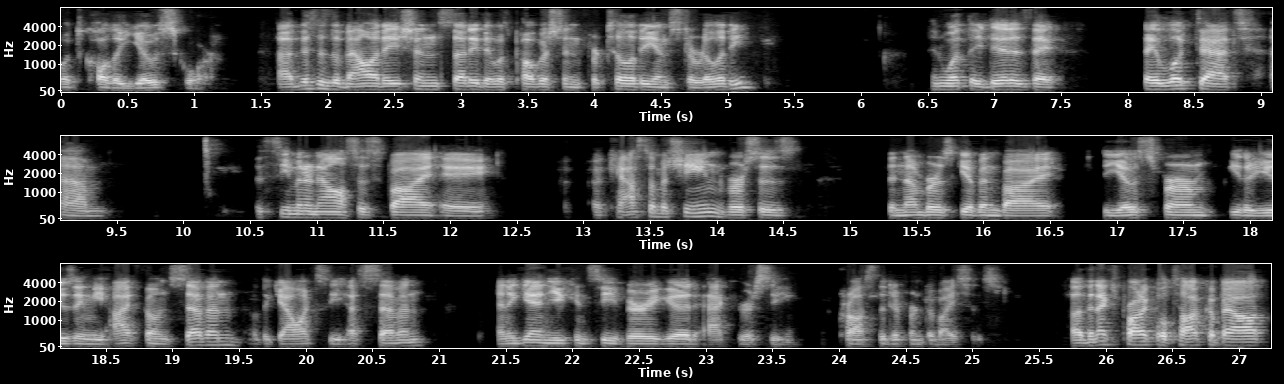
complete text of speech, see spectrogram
what's called a Yo score. Uh, this is a validation study that was published in Fertility and Sterility. And what they did is they they looked at um, the semen analysis by a, a CASA machine versus the numbers given by the YoSperm, either using the iPhone 7 or the Galaxy S7. And again, you can see very good accuracy across the different devices. Uh, the next product we'll talk about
